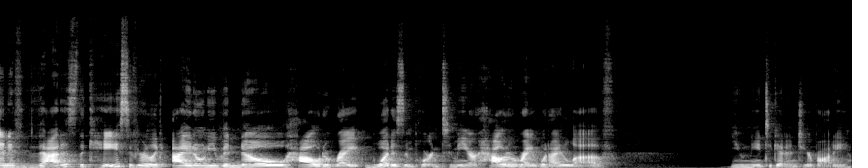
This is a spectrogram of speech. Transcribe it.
And if that is the case, if you're like, I don't even know how to write what is important to me or how to write what I love, you need to get into your body.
